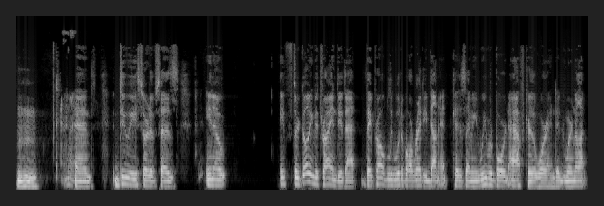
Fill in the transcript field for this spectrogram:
hmm And Dewey sort of says, you know, if they're going to try and do that, they probably would have already done it. Cause I mean, we were born after the war ended. We're not.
